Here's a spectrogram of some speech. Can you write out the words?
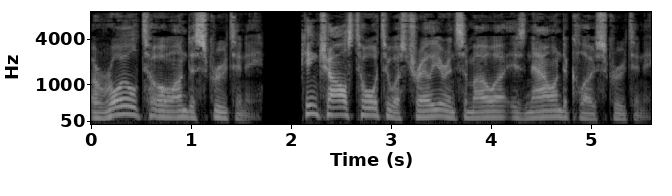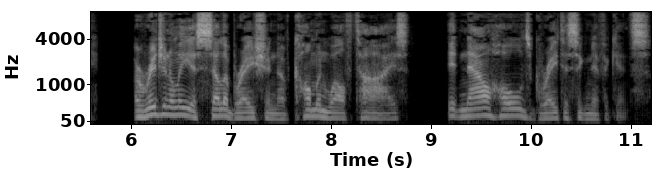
A royal tour under scrutiny. King Charles' tour to Australia and Samoa is now under close scrutiny. Originally a celebration of Commonwealth ties, it now holds greater significance.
